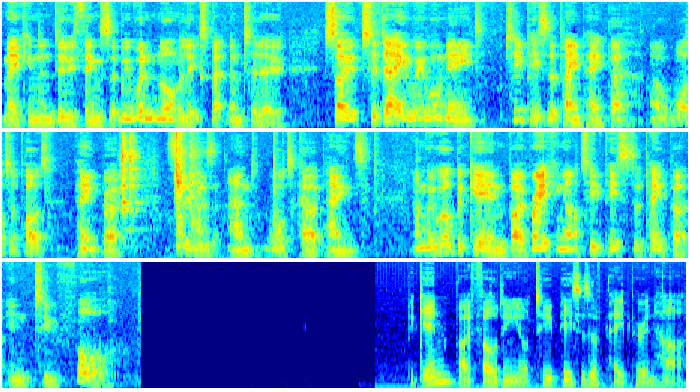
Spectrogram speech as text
making them do things that we wouldn't normally expect them to do. So today we will need two pieces of plain paper, a water pot, paintbrush, scissors and watercolour paint. And we will begin by breaking our two pieces of paper into four. Begin by folding your two pieces of paper in half.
